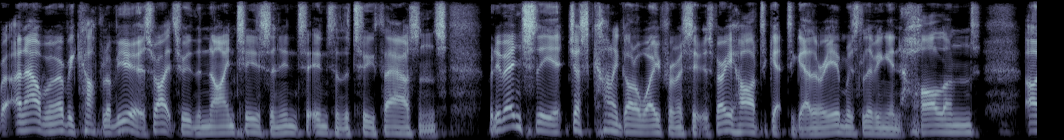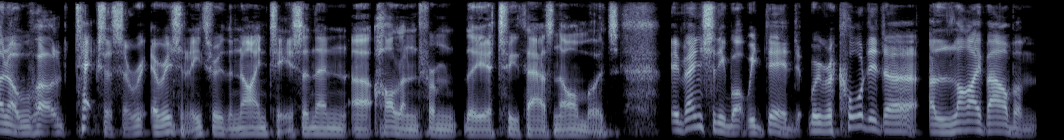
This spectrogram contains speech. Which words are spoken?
an album every couple of years, right through the 90s and into into the 2000s. But eventually, it just kind of got away from us. It was very hard to get together. Iain was living in Holland. Oh no, well, Texas originally through the 90s, and then uh, Holland from the year 2000 onwards. Eventually, what we did, we recorded a, a live album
